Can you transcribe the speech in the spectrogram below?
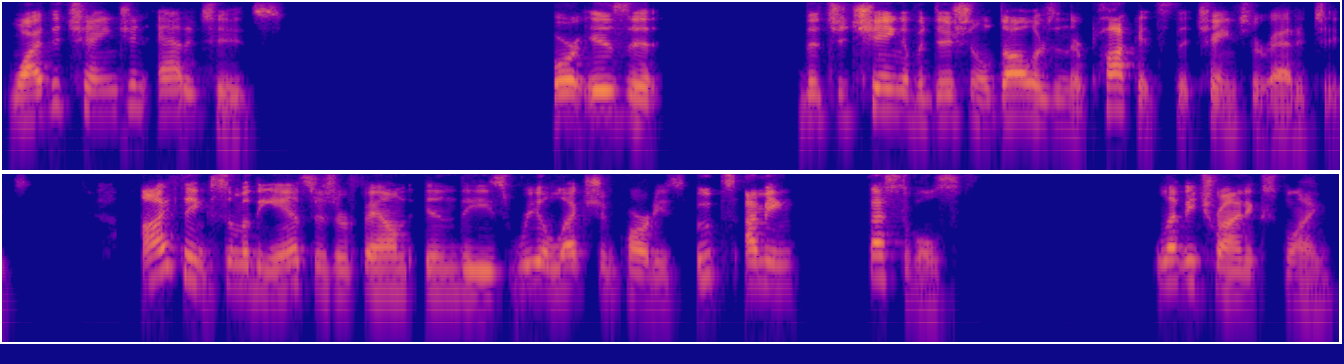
Why the change in attitudes? Or is it the cha-ching of additional dollars in their pockets that change their attitudes? I think some of the answers are found in these reelection parties. Oops, I mean festivals. Let me try and explain.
